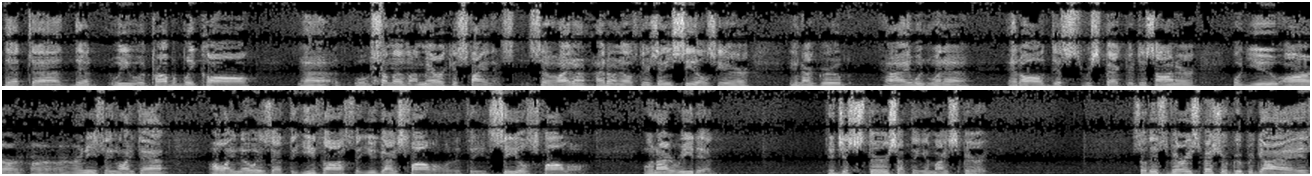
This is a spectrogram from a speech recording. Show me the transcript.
that uh, that we would probably call uh, some of America's finest. So I don't I don't know if there's any SEALs here in our group. I wouldn't want to at all disrespect or dishonor what you are or, or, or, anything like that. All I know is that the ethos that you guys follow, that the SEALs follow, when I read it, it just stirs something in my spirit. So, this very special group of guys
